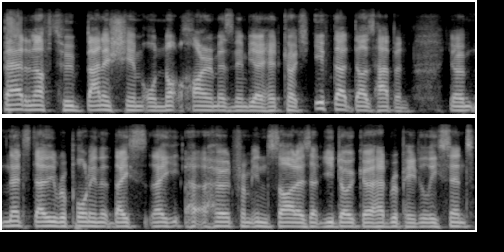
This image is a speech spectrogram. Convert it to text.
bad enough to banish him or not hire him as an NBA head coach. If that does happen, you know, Nets Daily reporting that they they heard from insiders that Udoka had repeatedly sent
